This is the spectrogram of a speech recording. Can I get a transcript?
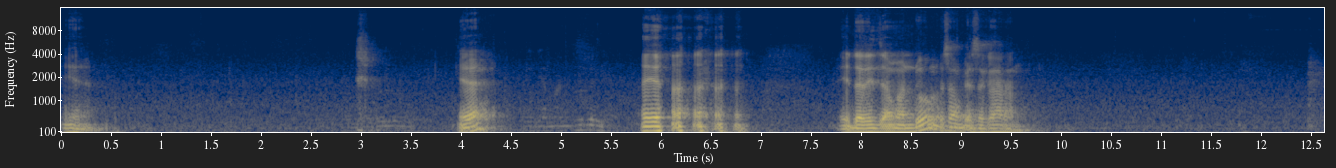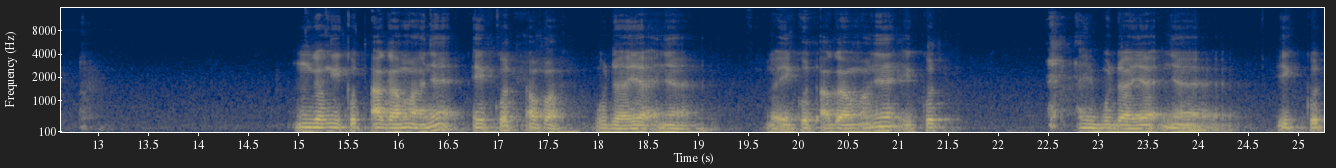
Ya. Ya. Ya ya, dari zaman dulu sampai sekarang. Enggak ngikut agamanya, ikut apa? Budayanya. Enggak ikut agamanya, ikut eh, budayanya, ikut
